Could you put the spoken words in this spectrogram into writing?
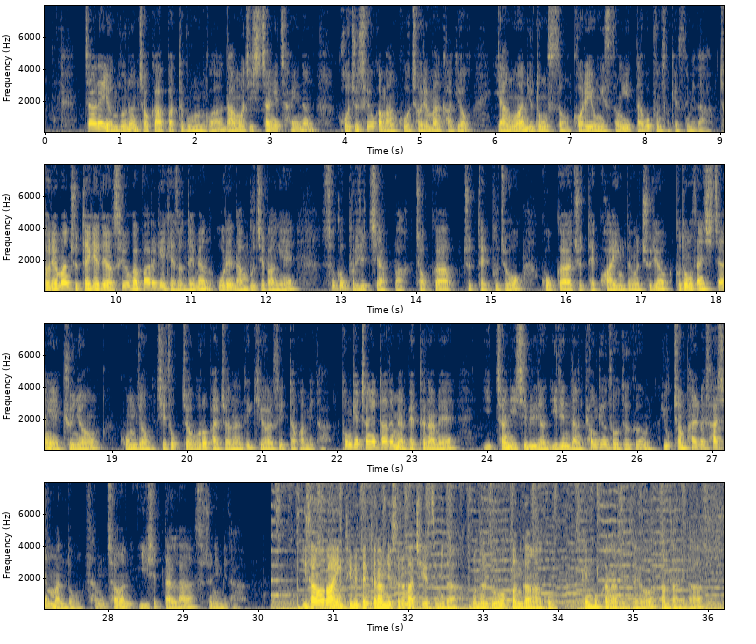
짠의 연구는 저가 아파트 부문과 나머지 시장의 차이는 거주 수요가 많고 저렴한 가격, 양호한 유동성, 거래 용이성이 있다고 분석했습니다. 저렴한 주택에 대한 수요가 빠르게 개선되면 올해 남부지방에 수급 불일치 압박, 저가 주택 부족, 고가 주택 과잉 등을 줄여 부동산 시장의 균형, 공정, 지속적으로 발전하는 데 기여할 수 있다고 합니다. 통계청에 따르면 베트남의 2021년 1인당 평균 소득은 6,840만 동, 3,020달러 수준입니다. 이상으로 아잉TV 베트남 뉴스를 마치겠습니다. 오늘도 건강하고 행복한 하루 되세요. 감사합니다.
